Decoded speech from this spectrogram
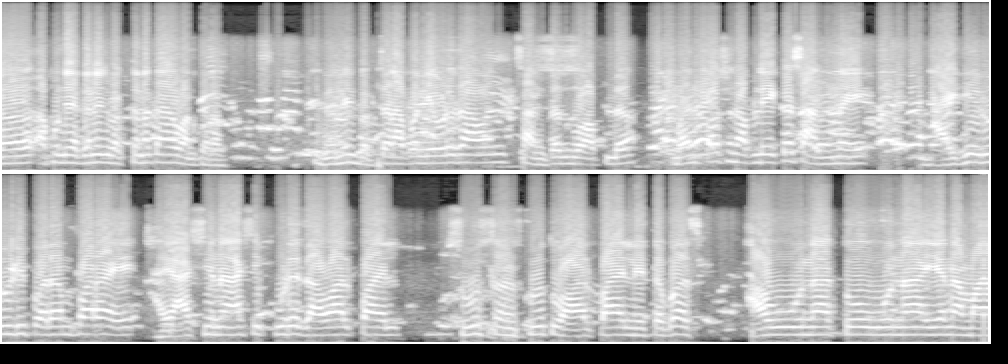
तर आपण या गणेश भक्तांना काय आवाहन कराल? गणेश भक्तांना आपण एवढंच आव्हान सांगतात भाऊ आपलं. मनपासून आपलं एकच सांगणं आहे. हाय जी रूढी परंपरा आहे. हाय अशी ना अशी पुढे जावाल पाहिल सुसंस्कृत व्हाल पाहिल नाही तर बस हा उना तो उना ये ना मा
